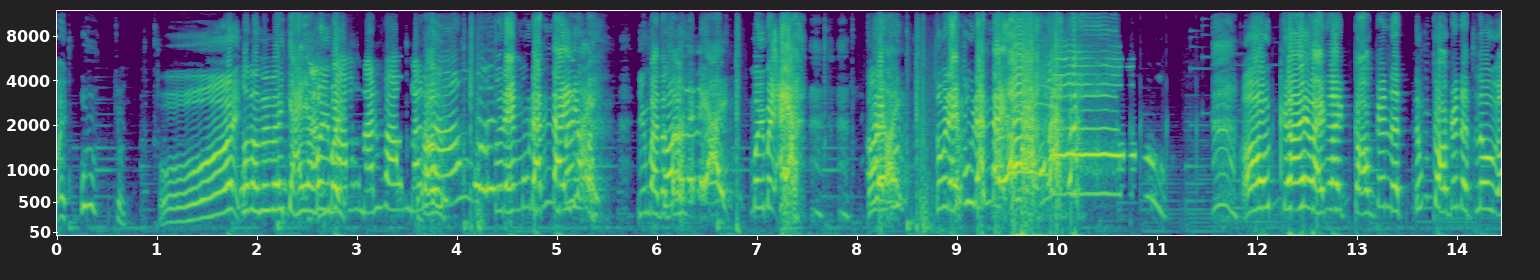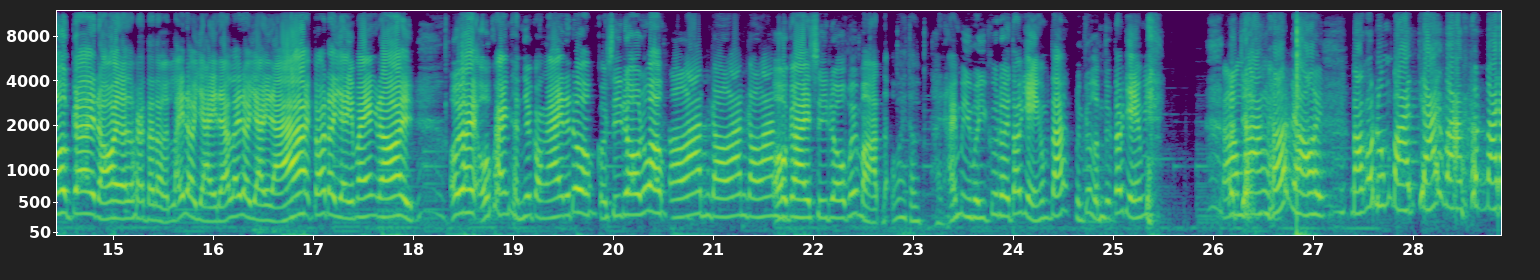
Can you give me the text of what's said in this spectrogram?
Ôi, ui, trời. Ôi. Ủa mà Mimi chạy à? Mimi phong đánh phong đánh phong tôi đang muốn đánh đây nhưng mà nhưng mà từ từ. Mimi à? Tôi đang tôi đang muốn đánh đây. Ok bạn ơi còn cái nịch đúng còn cái nịch luôn. Ok rồi từ từ từ. Lấy đôi giày đã lấy đôi giày đã. Có đôi giày mang rồi ok ủa khoan hình như còn ai nữa đúng không? Còn siro đúng không? Còn anh, còn anh, còn anh. ok siro mới mệt. Ôi từ hồi nãy mimi có rơi táo vàng không ta? Mình có lụm được táo vàng không vậy. Còn bà ăn hết rồi. Bà có đúng ba trái, bà ăn hết ba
